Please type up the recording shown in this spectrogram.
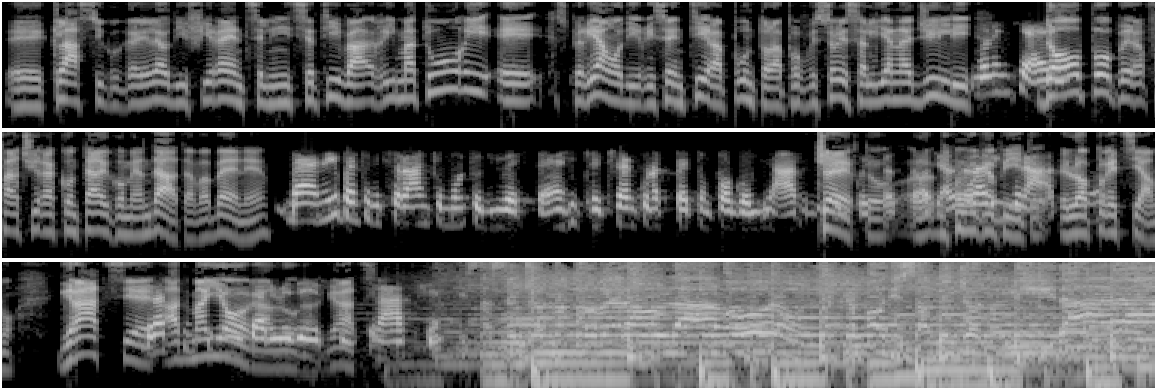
eh, classico Galileo di Firenze l'iniziativa Rimaturi e speriamo di risentire appunto la professoressa Liana Gilli Volentieri. dopo per farci raccontare com'è andata, va bene? Bene, io penso che sarà anche molto divertente, c'è anche un aspetto un po' gogliardo. Certo, abbiamo allora, capito ringrazio. e lo apprezziamo. Grazie, Grazie ad Maiora allora, grazie. Grazie. Chissà se un giorno troverò un lavoro che un po' di soldi un giorno mi darà.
